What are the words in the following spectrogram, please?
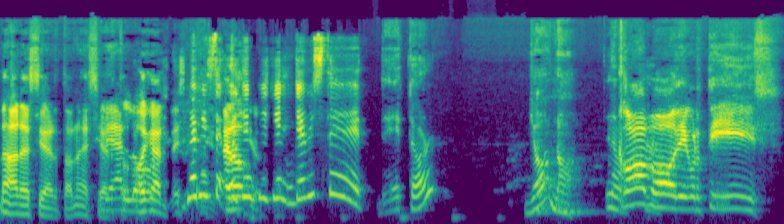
No, no, es cierto, no es cierto. Oigan, ¿Ya viste, oye, ¿ya viste eh, Thor? Yo no. ¿Cómo, Diego Ortiz?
